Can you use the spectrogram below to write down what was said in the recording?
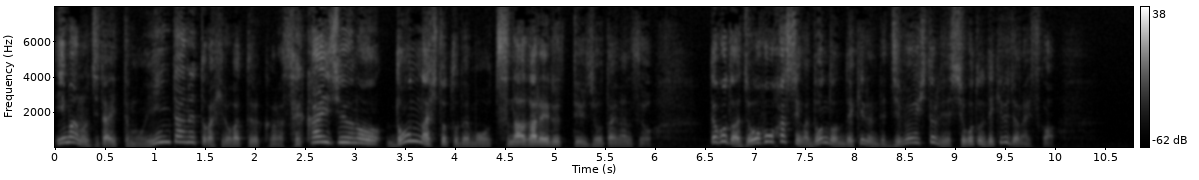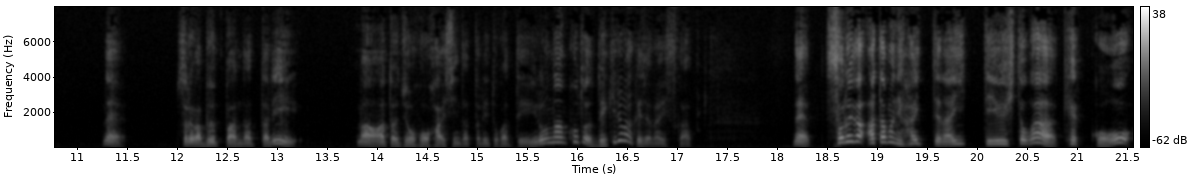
今の時代ってもうインターネットが広がってるから世界中のどんな人とでもつながれるっていう状態なんですよ。ってことは情報発信がどんどんできるんで自分一人で仕事できるじゃないですか。ねそれが物販だったりまああとは情報配信だったりとかっていろんなことができるわけじゃないですか。ね、それが頭に入ってないっていう人が結構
